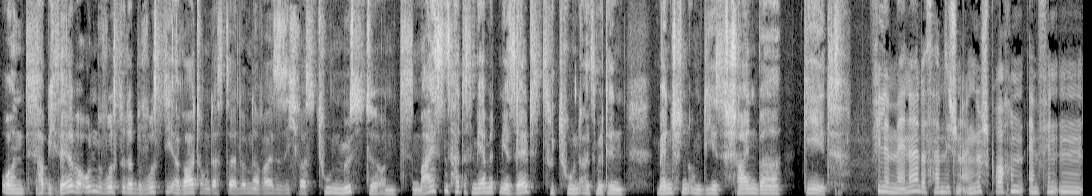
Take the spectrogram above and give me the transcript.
Und habe ich selber unbewusst oder bewusst die Erwartung, dass da in irgendeiner Weise sich was tun müsste. Und meistens hat es mehr mit mir selbst zu tun, als mit den Menschen, um die es scheinbar geht. Viele Männer, das haben Sie schon angesprochen, empfinden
